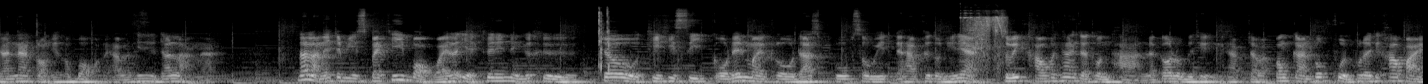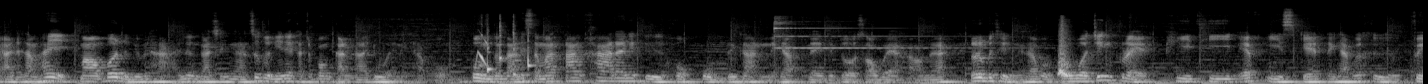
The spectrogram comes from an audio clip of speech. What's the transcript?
ด้านหน้ากล่องที่เขาบอกนะครับแล้วนี่ด้านหลังนะด้านหลังเนี่ยจะมีสเปคที่บอกไว้ละเอียดขึ้นนิดนึงก็คือ เจ้า TTC Golden Micro Dust Proof Switch นะครับ คือตัวนี้เนี่ยสวิตช์เขาค่อนข้างจะทนทานแล้วก็รวมไปถึงนะครับจะแบบป้องกันพวกฝุ่นพวกอะไรที่เข้าไป อาจจะทำให้เมาส์เบิร์หรือมีปัญหาเรื่องการใช้งาน ซึ่งตัวนี้เนี่ยเขาจะป้องกันได้ด้วยนะครับผมปุ่มต่างๆที่สามารถตั้งค่าได้นี่คือ 6 ปุ่มด้วยกันนะครับในตัวซอฟต์แวร์เขานะแล้วรวมไปถึงนะครับผมตัว Virgin Grade PTFE Skate นะครับก็คือฟี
